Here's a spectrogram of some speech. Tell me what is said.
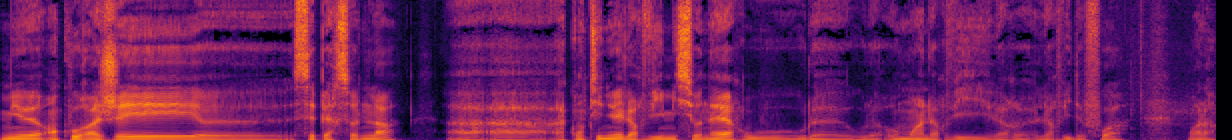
mieux encourager euh, ces personnes-là à, continuer leur vie missionnaire ou, au moins leur vie, leur, vie de foi. Voilà.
